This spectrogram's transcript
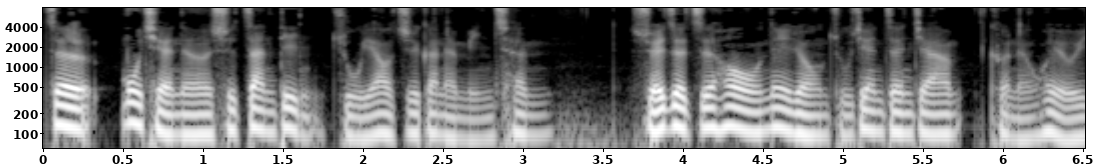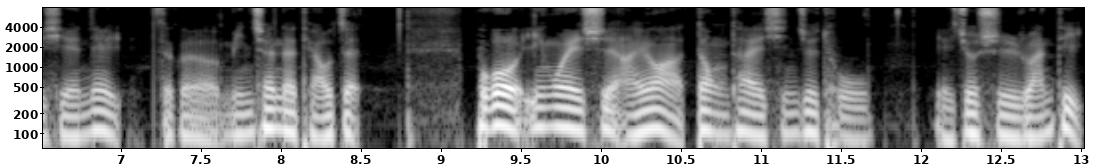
这目前呢是暂定主要枝干的名称，随着之后内容逐渐增加，可能会有一些内这个名称的调整。不过因为是 Iowa 动态心智图，也就是软体，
